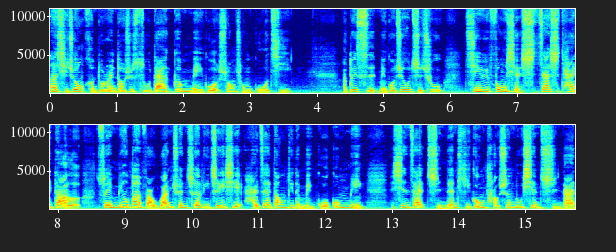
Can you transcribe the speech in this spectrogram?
那其中很多人都是苏丹跟美国双重国籍。那对此，美国就有指出，基于风险实在是太大了，所以没有办法完全撤离这些还在当地的美国公民。现在只能提供逃生路线指南，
